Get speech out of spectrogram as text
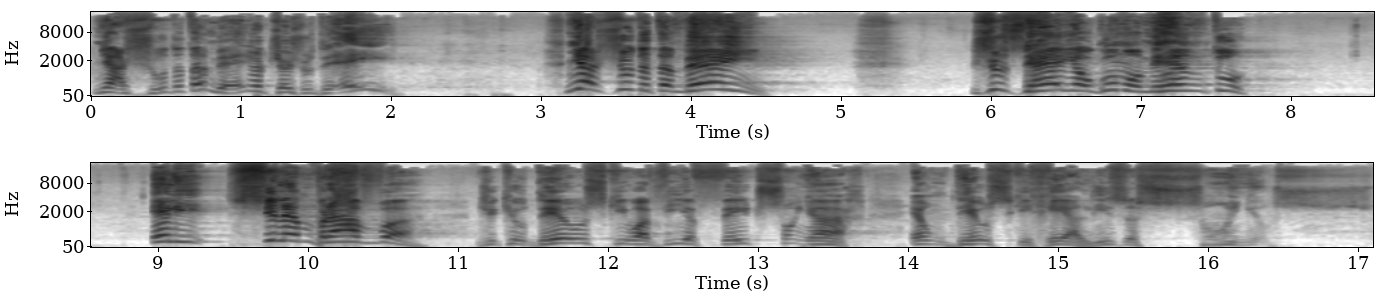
Me ajuda também, eu te ajudei. Me ajuda também. José, em algum momento, ele se lembrava de que o Deus que o havia feito sonhar é um Deus que realiza sonhos.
